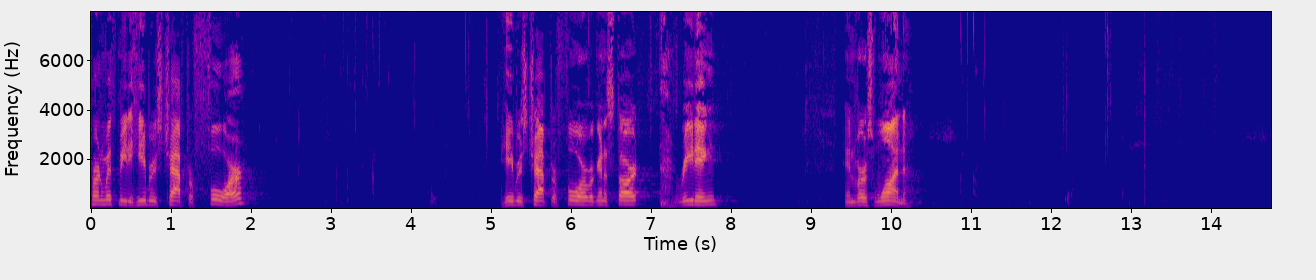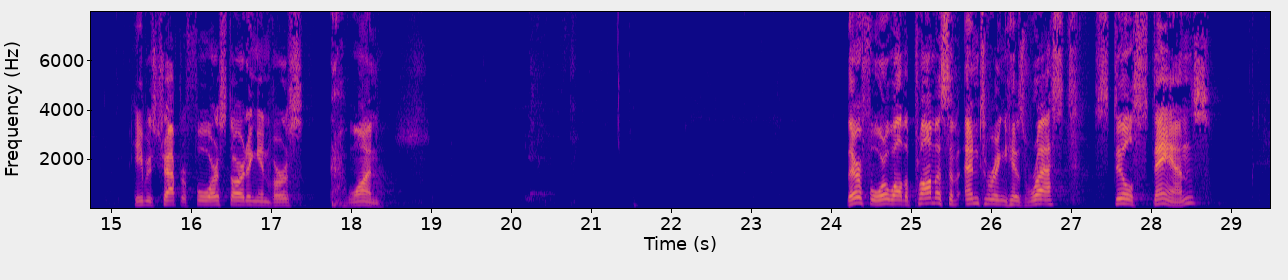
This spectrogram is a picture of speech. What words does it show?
turn with me to Hebrews chapter 4. Hebrews chapter 4, we're going to start reading in verse 1. Hebrews chapter 4, starting in verse 1. Therefore, while the promise of entering his rest still stands,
